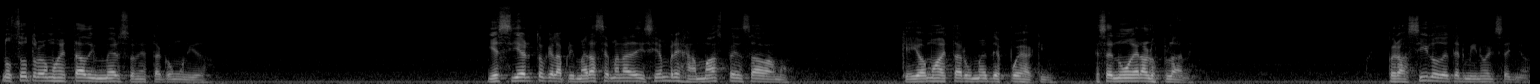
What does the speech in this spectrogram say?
nosotros hemos estado inmersos en esta comunidad. Y es cierto que la primera semana de diciembre jamás pensábamos que íbamos a estar un mes después aquí. Ese no eran los planes. Pero así lo determinó el Señor.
